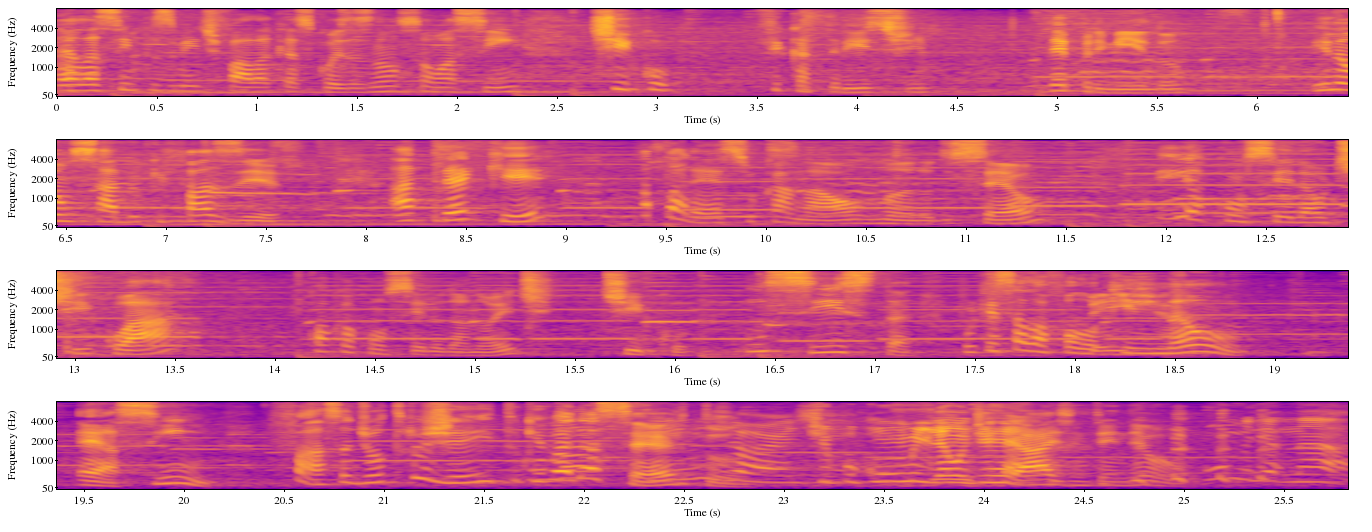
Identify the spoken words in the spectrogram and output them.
Ela simplesmente fala que as coisas não são assim. Tico fica triste, deprimido e não sabe o que fazer. Até que aparece o canal Mano do Céu e aconselha ao Tico a. Qual que é o conselho da noite? Tico, insista, porque se ela falou que Beija. não é assim, faça de outro jeito que vai dar certo. Sim, Jorge. Tipo, com um Existe. milhão de reais, entendeu? Um milhão. Não,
